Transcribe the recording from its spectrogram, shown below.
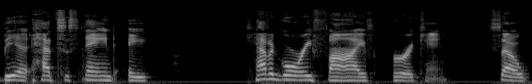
been, had sustained a Category 5 hurricane. So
